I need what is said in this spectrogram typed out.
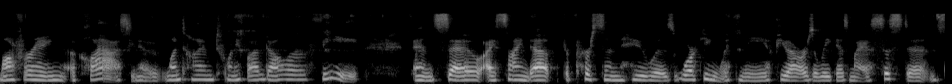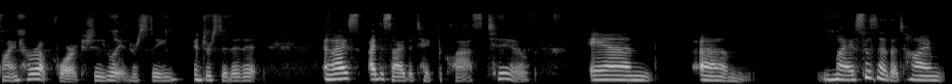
I'm offering a class. You know, one time twenty five dollar fee." And so I signed up the person who was working with me a few hours a week as my assistant and signed her up for it because she was really interesting, interested in it. And I, I decided to take the class too. And um, my assistant at the time,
